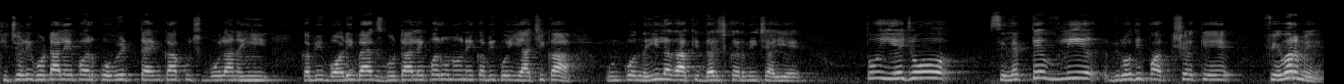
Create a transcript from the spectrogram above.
खिचड़ी घोटाले पर, कोविड टाइम का कुछ बोला नहीं, कभी बॉडी बैग्स घोटाले पर उन्होंने कभी कोई याचिका उनको नहीं लगा कि दर्ज करनी चाहिए। तो ये जो सिलेक्टिवली विरोधी पक्ष के फेवर में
